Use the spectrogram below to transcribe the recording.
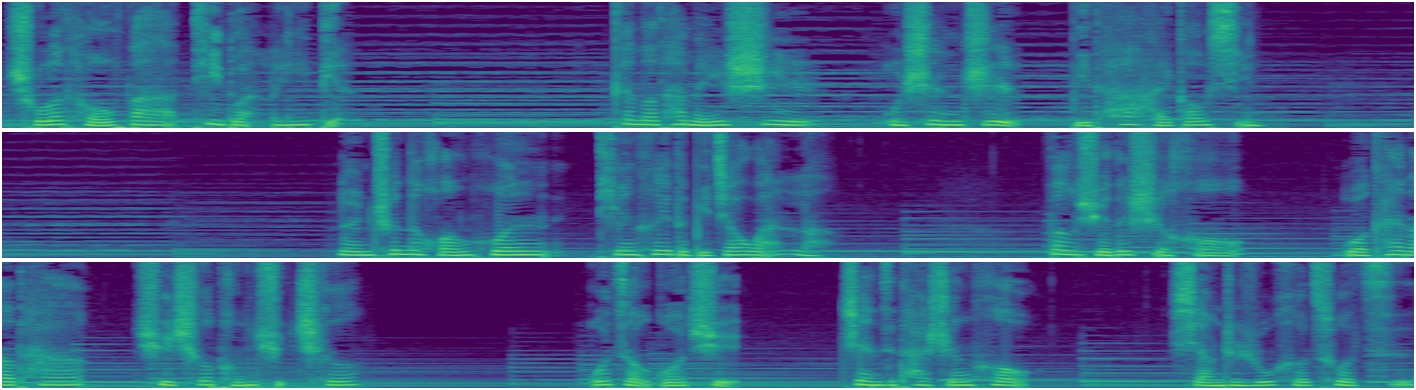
除了头发剃短了一点。看到他没事，我甚至比他还高兴。暖春的黄昏，天黑的比较晚了。放学的时候，我看到他去车棚取车，我走过去，站在他身后。想着如何措辞，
